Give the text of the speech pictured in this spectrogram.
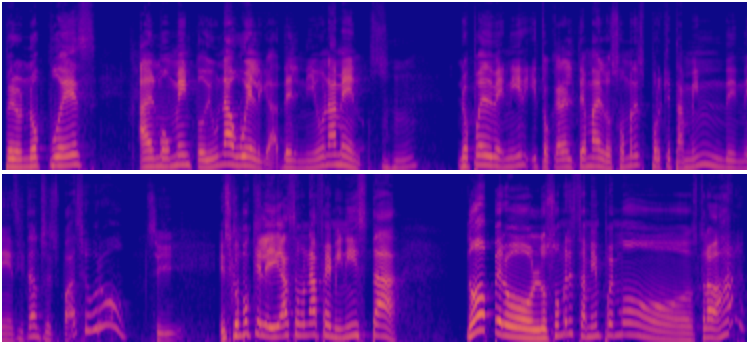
Pero no puedes, al momento de una huelga, del ni una menos, no puedes venir y tocar el tema de los hombres porque también ne- necesitan su espacio, bro. Sí. Es como que le digas a una feminista, no, pero los hombres también podemos trabajar.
